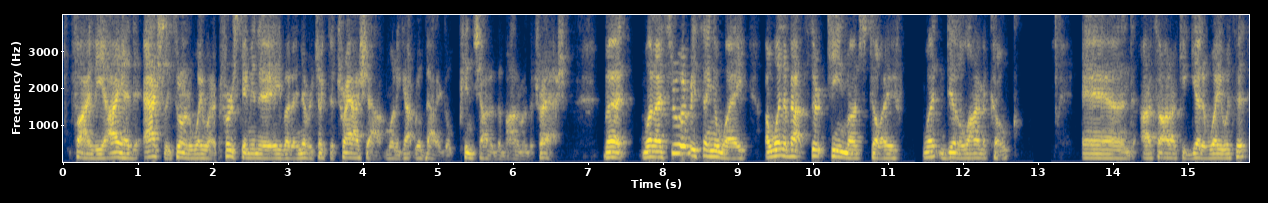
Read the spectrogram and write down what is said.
finally, I had actually thrown it away when I first came into AA, but I never took the trash out. And when it got real bad, I'd go pinch out of the bottom of the trash. But when I threw everything away, I went about 13 months till I went and did a line of coke. And I thought I could get away with it.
